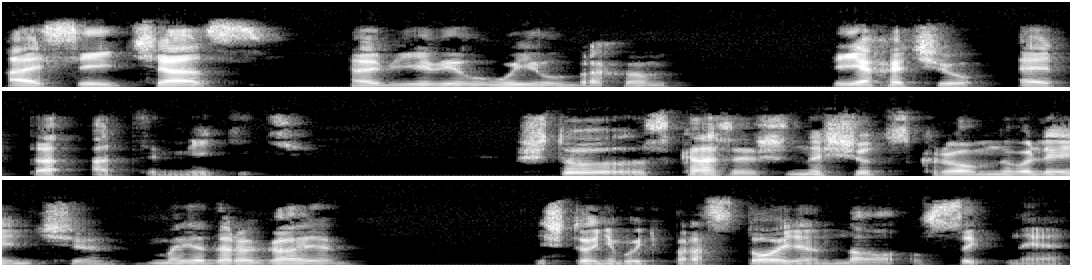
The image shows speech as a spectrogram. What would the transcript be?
«А сейчас», — объявил Уилбрахам, — «я хочу это отметить». «Что скажешь насчет скромного ленча, моя дорогая?» «Что-нибудь простое, но сытное»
